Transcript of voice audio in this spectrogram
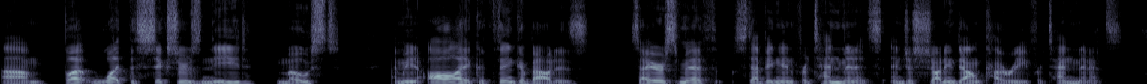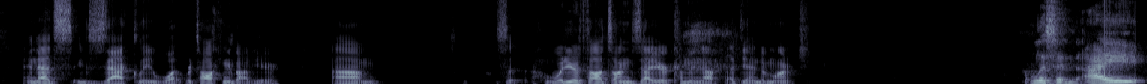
Um, but what the Sixers need most. I mean, all I could think about is Zhaire Smith stepping in for 10 minutes and just shutting down Kyrie for 10 minutes. And that's exactly what we're talking about here. Um, so what are your thoughts on Zhaire coming up at the end of March? Listen, I,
